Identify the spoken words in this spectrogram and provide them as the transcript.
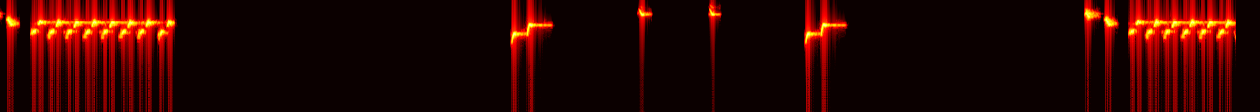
Thank you.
